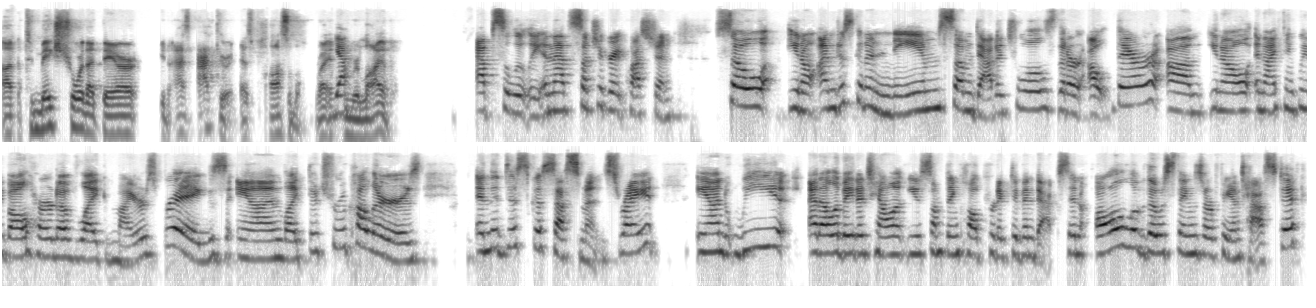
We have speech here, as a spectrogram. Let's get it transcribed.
uh, to make sure that they are you know as accurate as possible, right, yeah. and reliable. Absolutely, and that's such a great question. So, you know, I'm just going to name some data tools that are out there. Um, you know, and I think we've all heard of like Myers Briggs and like the True Colors and the DISC assessments, right? And we at Elevated Talent use something called predictive index. And all of those things are fantastic.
